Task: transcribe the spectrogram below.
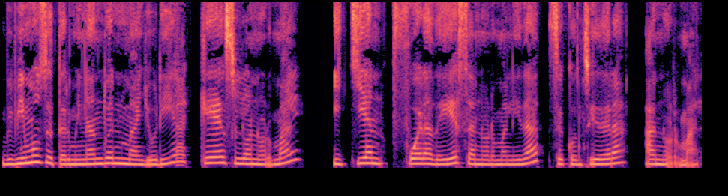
vivimos determinando en mayoría qué es lo normal y quién fuera de esa normalidad se considera anormal.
